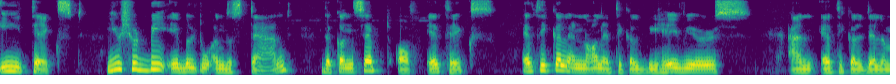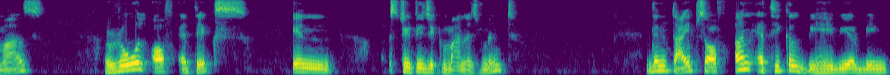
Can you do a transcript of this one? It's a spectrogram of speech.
e-text, you should be able to understand the concept of ethics, ethical and non-ethical behaviors and ethical dilemmas, role of ethics in strategic management, then types of unethical behavior being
